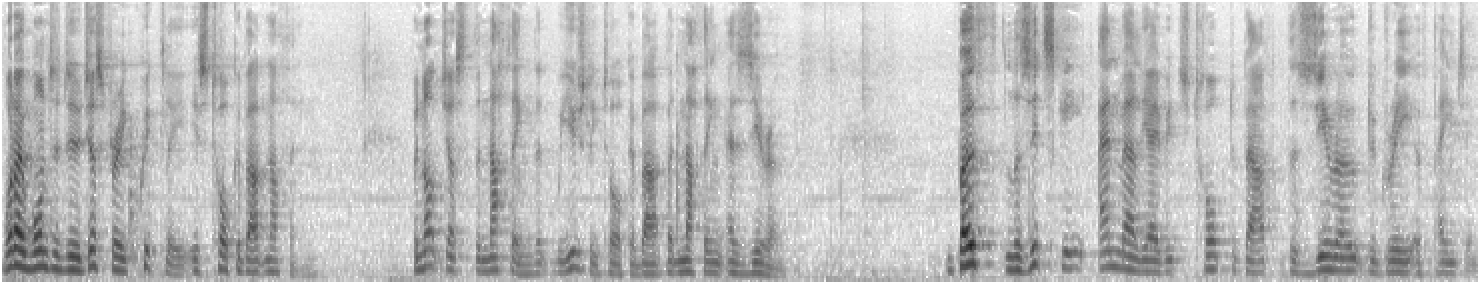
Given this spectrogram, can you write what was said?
what I want to do just very quickly is talk about nothing. But not just the nothing that we usually talk about, but nothing as zero both Lissitzky and Malevich talked about the zero degree of painting.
